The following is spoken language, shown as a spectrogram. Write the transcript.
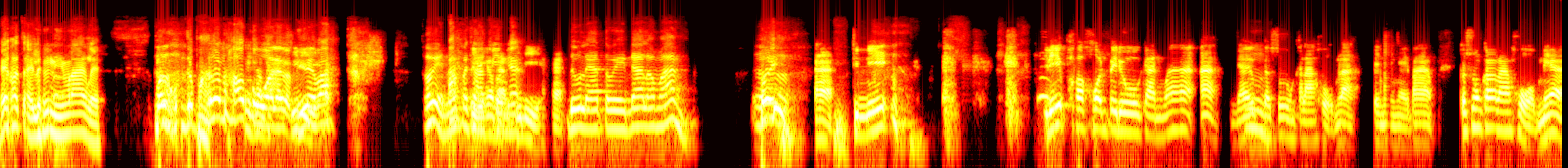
ไม่เข้าใจเรื่องนี้มากเลย มันคงจะเพิ่มเท่าตัวอะไรแบบนี้เลยปะเขาเห็นว่าประชาชนดูแลตัวเองได้แล้วมั้งเฮ้ยอ่าทีนี้ ทีนี้พอคนไปดูกันว่า อะแล้วกระทรวงกลาโหมล่ะ เป็นยังไงบ้าง กระทรวงกลาโหมเนี่ย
